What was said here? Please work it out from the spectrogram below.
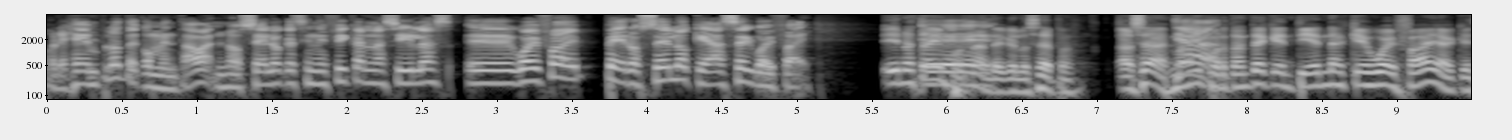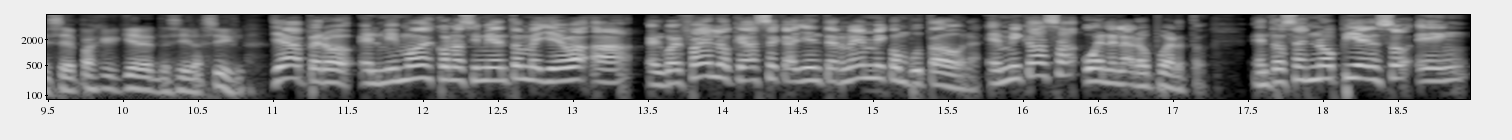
Por ejemplo, te comentaba, no sé lo que significan las siglas eh, Wi-Fi, pero sé lo que hace el Wi-Fi. Y no es tan Eh, importante que lo sepas. O sea, es más importante que entiendas qué es Wi-Fi a que sepas qué quieren decir las siglas. Ya, pero el mismo desconocimiento me lleva a... El Wi-Fi es lo que hace que haya internet en mi computadora, en mi casa o en el aeropuerto. Entonces no pienso en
